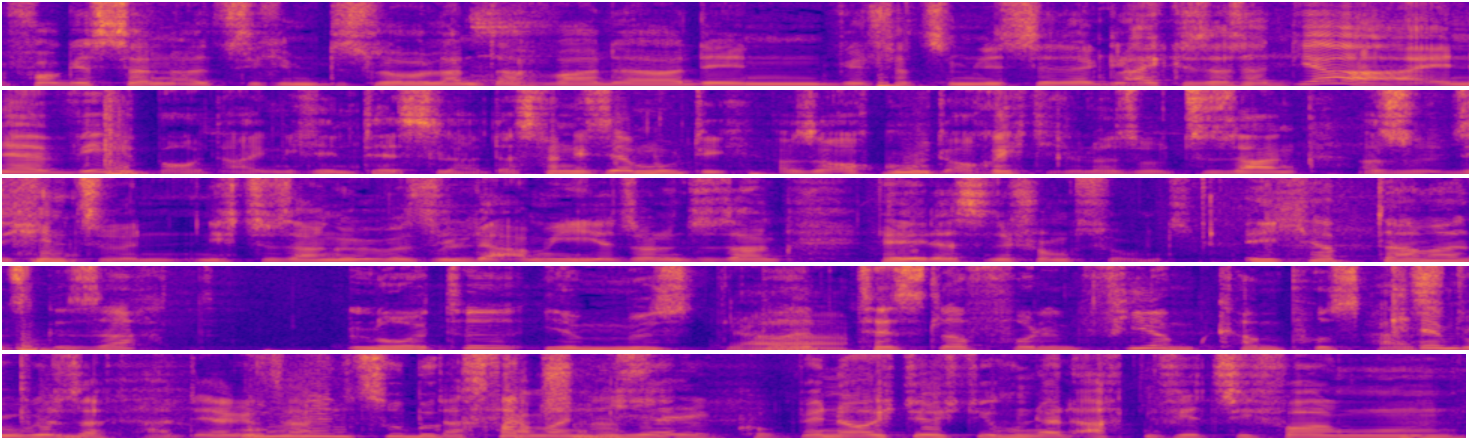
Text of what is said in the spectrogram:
vorgestern, als ich im Düsseldorfer Landtag war, da den Wirtschaftsminister, der gleich gesagt hat, ja, NRW baut eigentlich den Tesla. Das fand ich sehr mutig, also auch gut, auch richtig oder so zu sagen, also sich hinzuwenden, nicht zu sagen, "Hö, was will der Ami hier, sondern zu sagen, hey, das ist eine Chance für uns. Ich habe damals gesagt, Leute, ihr müsst Ja. bei Tesla vor dem Firmencampus Hast campen, du gesagt, hat er um gesagt, den zu das kann bequatschen, man er hier, wenn ihr euch durch die 148 Folgen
